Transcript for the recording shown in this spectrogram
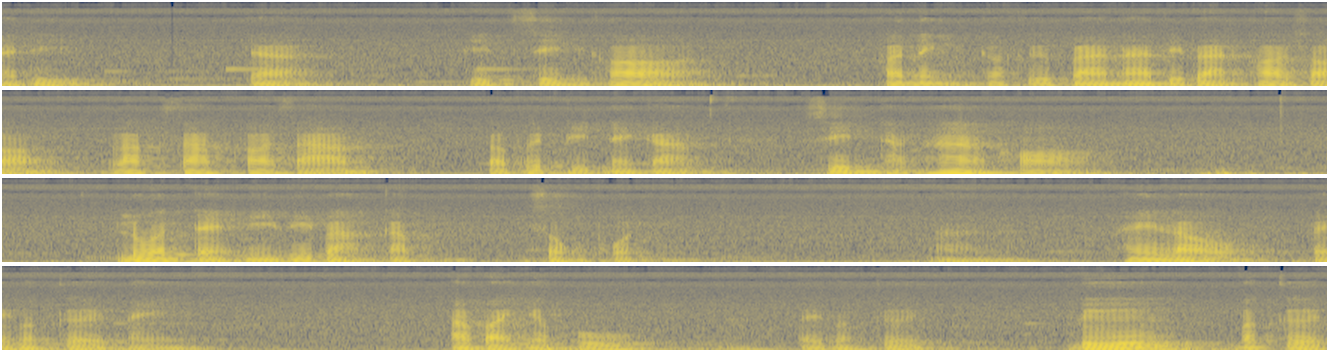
อดีต จะผิดศีลข้อ ข้อหนึ่งก็คือปานาติบาตข้อสองลักทรัพย์ข้อสามประพฤติผิดในกรรม ศีลทั้งห้าข้อ ล้วนแต่มีวิบากกรรมส่งผล ให้เราไปบังเกิดในอบายภูมิไปบังเกิด หรือบังเกิด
